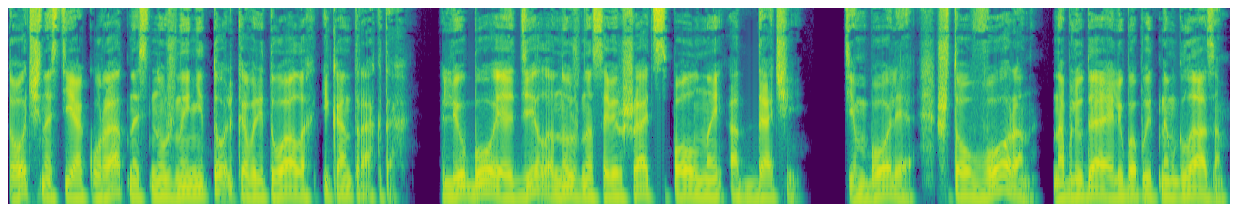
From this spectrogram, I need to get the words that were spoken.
Точность и аккуратность нужны не только в ритуалах и контрактах. Любое дело нужно совершать с полной отдачей. Тем более, что ворон, наблюдая любопытным глазом,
